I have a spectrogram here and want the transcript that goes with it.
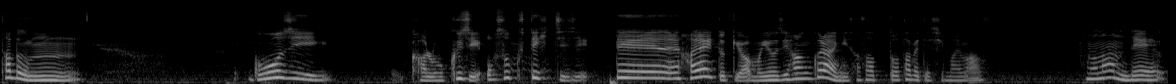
多分5時か6時遅くて7時。で早い時はもう4時半くらいにささっと食べてしまいます、まあ、なんで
